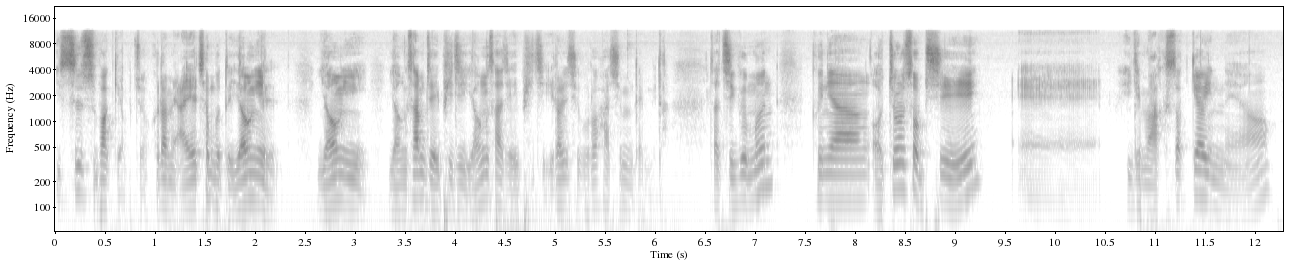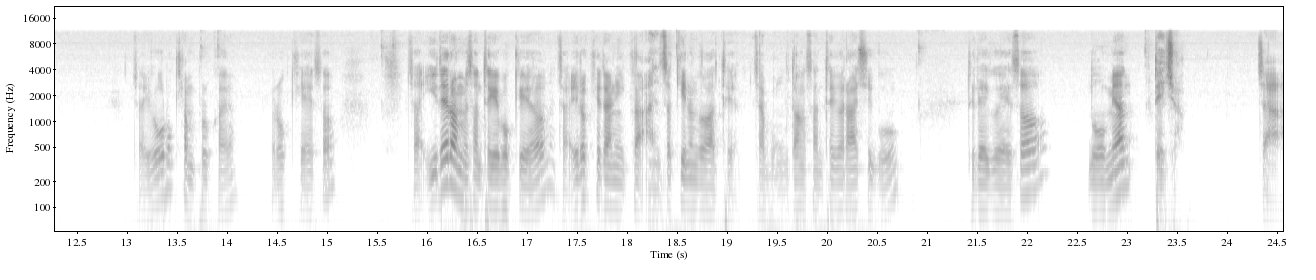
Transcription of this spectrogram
있을 수밖에 없죠. 그러면 아예 처음부터 01, 02, 03JPG, 04JPG 이런 식으로 하시면 됩니다. 자, 지금은 그냥 어쩔 수 없이 에, 이게 막 섞여 있네요. 자, 요렇게 한번 볼까요? 이렇게 해서 자, 이대로 한번 선택해 볼게요. 자, 이렇게 다니까 안 섞이는 것 같아요. 자, 몽땅 선택을 하시고 드래그해서 놓으면 되죠. 자,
